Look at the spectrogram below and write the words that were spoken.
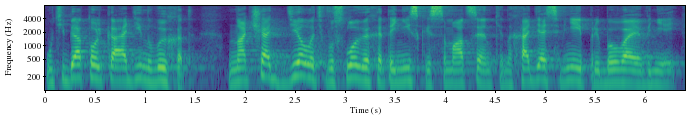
у тебя только один выход – начать делать в условиях этой низкой самооценки, находясь в ней, пребывая в ней.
